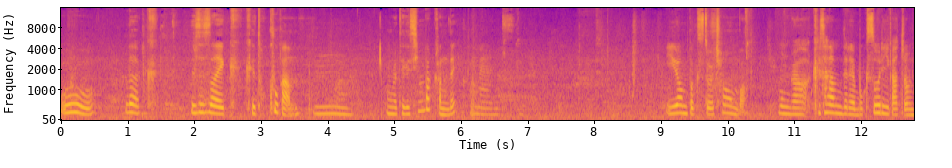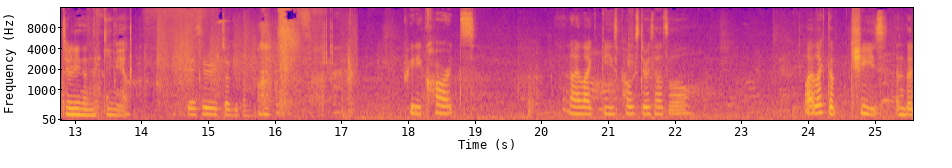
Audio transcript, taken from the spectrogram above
Ooh, look. This is like 그 덕후감. 뭔가 되게 신박한데? 이런 bookstore 처음 봐. 뭔가 그 사람들의 목소리가 좀 들리는 느낌이야. 예술적이다. Pretty cards. And I like these posters as well. I like the cheese and the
